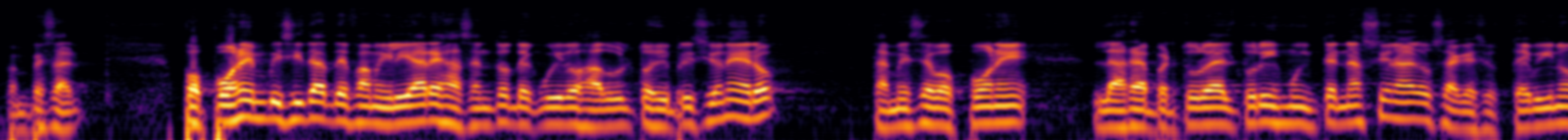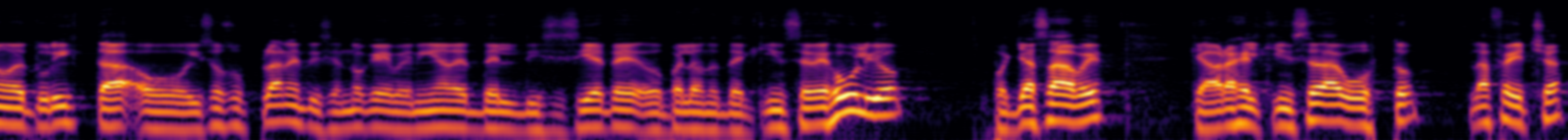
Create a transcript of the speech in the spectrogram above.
para empezar. Posponen visitas de familiares a centros de cuidados adultos y prisioneros. También se pospone la reapertura del turismo internacional, o sea que si usted vino de turista o hizo sus planes diciendo que venía desde el 17, o perdón, desde el 15 de julio, pues ya sabe que ahora es el 15 de agosto la fecha.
